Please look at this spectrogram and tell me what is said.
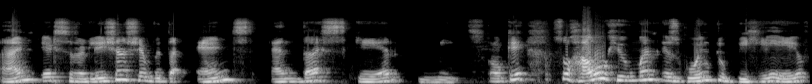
and its relationship with the ends and the scare means. Okay so how human is going to behave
